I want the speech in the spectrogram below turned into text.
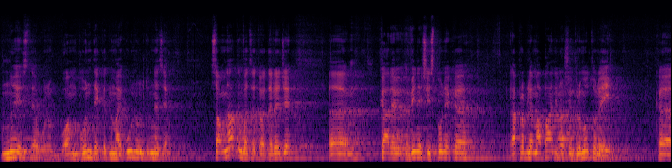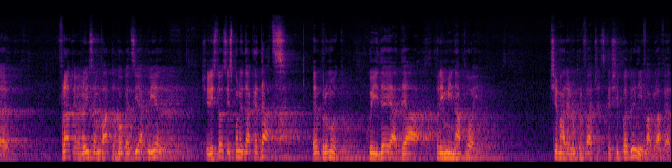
Nu este un om bun decât numai unul Dumnezeu. Sau un alt învățător de lege uh, care vine și spune că la problema banilor și împrumutului, că fratele lui să împartă bogăția cu el. Și Hristos îi spune, dacă dați împrumut cu ideea de a primi înapoi, ce mare lucru faceți? Că și păgânii fac la fel.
